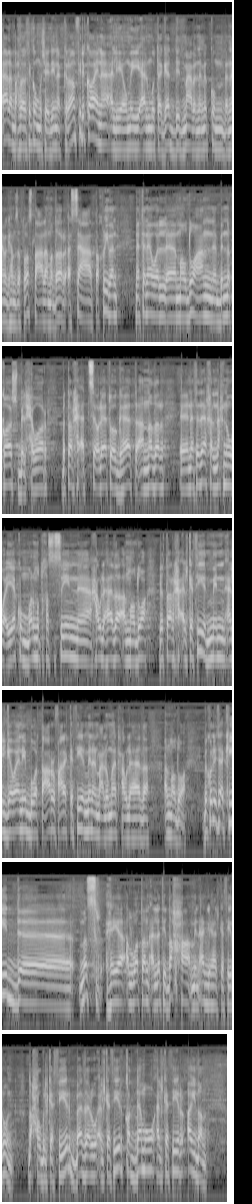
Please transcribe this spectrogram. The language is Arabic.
أهلا بحضراتكم مشاهدينا الكرام في لقائنا اليومي المتجدد مع برنامجكم برنامج همزة وصل على مدار الساعة تقريبا نتناول موضوعا بالنقاش بالحوار بطرح التساؤلات ووجهات النظر نتداخل نحن وإياكم والمتخصصين حول هذا الموضوع لطرح الكثير من الجوانب والتعرف على الكثير من المعلومات حول هذا الموضوع. بكل تأكيد مصر هي الوطن التي ضحى من أجلها الكثيرون، ضحوا بالكثير، بذلوا الكثير، قدموا الكثير أيضا.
